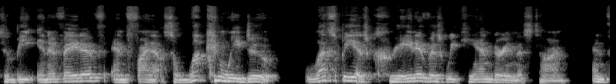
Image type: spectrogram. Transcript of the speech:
to be innovative and find out, so what can we do? Let's be as creative as we can during this time. And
